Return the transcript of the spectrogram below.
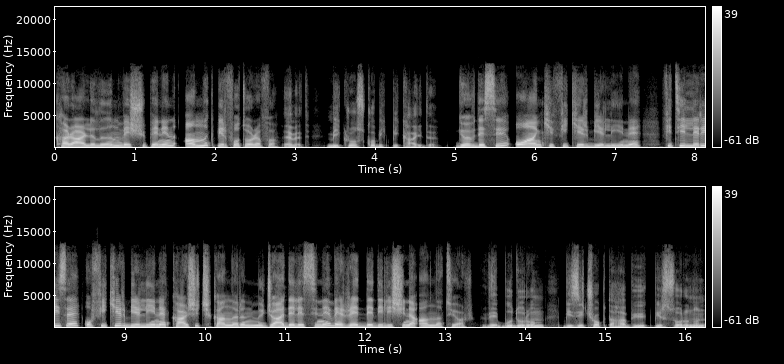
kararlılığın ve şüphenin anlık bir fotoğrafı. Evet, mikroskobik bir kaydı. Gövdesi o anki fikir birliğini, fitilleri ise o fikir birliğine karşı çıkanların mücadelesini ve reddedilişini anlatıyor. Ve bu durum bizi çok daha büyük bir sorunun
